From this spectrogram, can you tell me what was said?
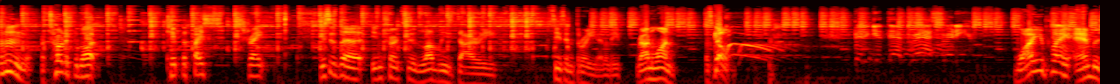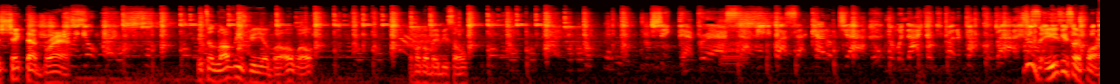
Mm, I totally forgot. Keep the face straight. This is the intro to Lovelyz Diary, Season 3, I believe. Round 1. Let's go! Why are you playing Amber Shake That Brass? It's a Lovelyz video, but oh well. Oh my god, baby soul. This is easy so far.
